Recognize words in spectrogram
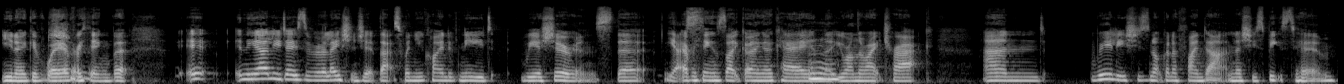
you know, give away everything. But it, in the early days of a relationship, that's when you kind of need reassurance that Yes. everything's like going okay and that mm-hmm. you're on the right track. And really, she's not going to find out unless she speaks to him.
